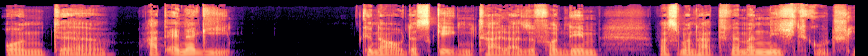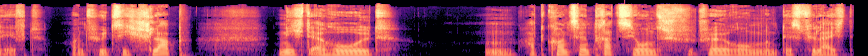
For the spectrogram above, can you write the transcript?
und äh, hat Energie. Genau das Gegenteil also von dem, was man hat, wenn man nicht gut schläft. Man fühlt sich schlapp, nicht erholt, hm, hat Konzentrationsstörungen und ist vielleicht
